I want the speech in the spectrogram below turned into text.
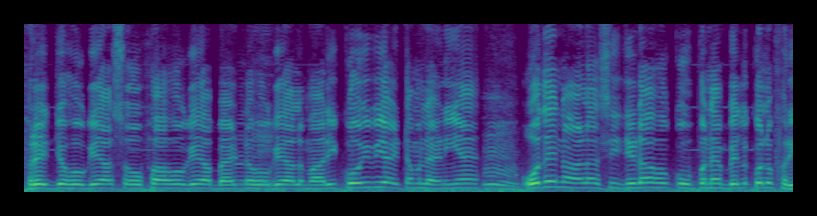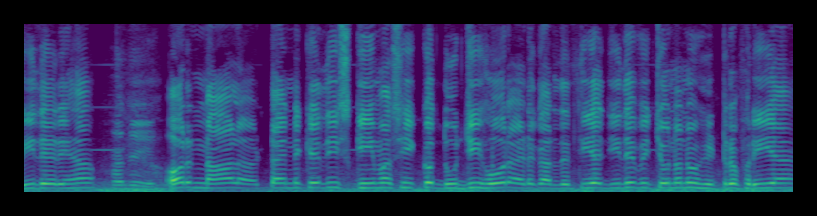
ਫ੍ਰਿਜ ਹੋ ਗਿਆ ਸੋਫਾ ਹੋ ਗਿਆ ਬੈੱਡ ਹੋ ਗਿਆ ਅਲਮਾਰੀ ਕੋਈ ਵੀ ਆਈਟਮ ਲੈਣੀ ਹੈ। ਉਹਦੇ ਨਾਲ ਅਸੀਂ ਜਿਹੜਾ ਉਹ ਕੂਪਨ ਹੈ ਬਿਲਕੁਲ ਫ੍ਰੀ ਦੇ ਰਹੇ ਹਾਂ। ਔਰ ਨਾਲ 10k ਦੀ ਸਕੀਮ ਅਸੀਂ ਇੱਕ ਦੂਜੀ ਹੋਰ ਐਡ ਕਰ ਦਿੱਤੀ ਹੈ ਜਿਹਦੇ ਵਿੱਚ ਉਹਨਾਂ ਨੂੰ ਹੀਟਰ ਫ੍ਰੀ ਹੈ।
